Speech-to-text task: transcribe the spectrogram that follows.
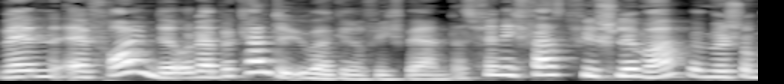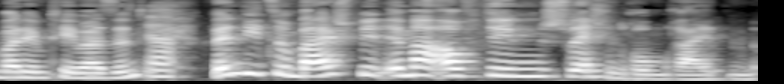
wenn äh, Freunde oder Bekannte übergriffig werden. Das finde ich fast viel schlimmer, wenn wir schon bei dem Thema sind. Ja. Wenn die zum Beispiel immer auf den Schwächen rumreiten,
